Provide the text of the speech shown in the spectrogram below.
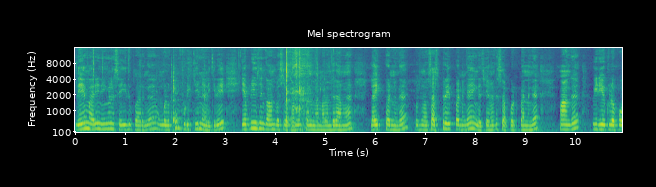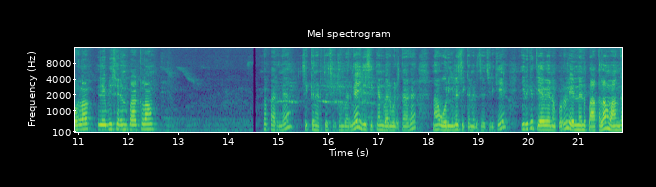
இதே மாதிரி நீங்களும் செய்து பாருங்கள் உங்களுக்கும் பிடிக்குன்னு நினைக்கிறேன். எப்படி இருந்துச்சுன்னு கமெண்ட் பாக்ஸில் கமெண்ட் பண்ணுங்கள் மறந்துடாமல் லைக் பண்ணுங்கள் கொஞ்சம் சப்ஸ்கிரைப் பண்ணுங்கள் எங்கள் சேனலுக்கு சப்போர்ட் பண்ணுங்கள் வாங்க வீடியோக்குள்ளே போகலாம். இது எப்படி செய்யணும்னு பார்க்கலாம். இப்போ பாருங்கள் சிக்கன் எடுத்து வச்சுருக்கேன் பாருங்கள் இது சிக்கன் வறுவலுக்காக நான் ஒரு கிலோ சிக்கன் எடுத்து வச்சுருக்கேன். இதுக்கு தேவையான பொருள் என்னென்னு பார்க்கலாம். வாங்க.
